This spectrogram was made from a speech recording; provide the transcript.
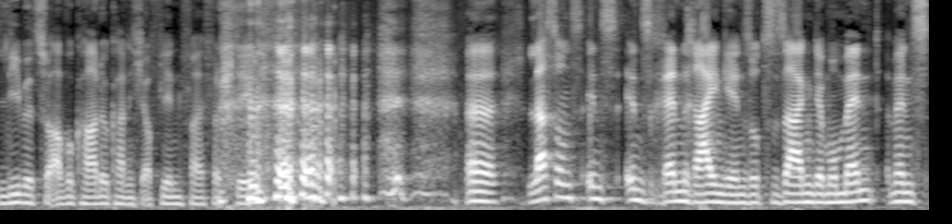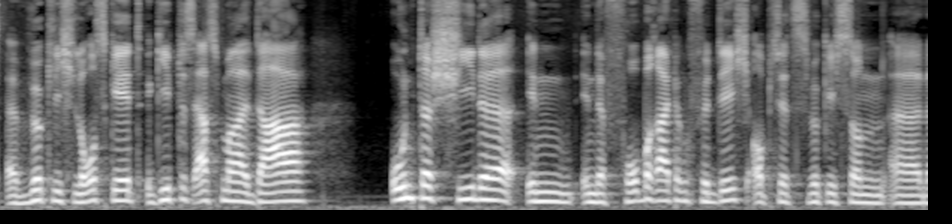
Liebe zur Avocado kann ich auf jeden Fall verstehen. äh, lass uns ins, ins Rennen reingehen, sozusagen. Der Moment, wenn es äh, wirklich losgeht, gibt es erstmal da Unterschiede in, in der Vorbereitung für dich, ob es jetzt wirklich so ein, äh,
